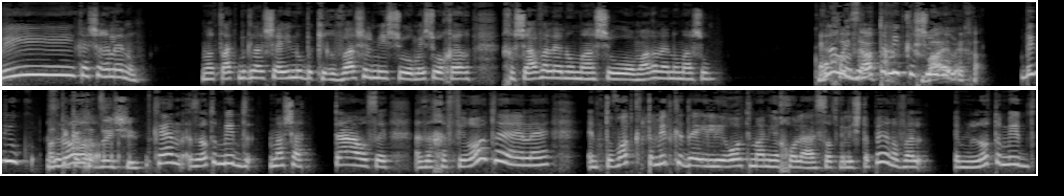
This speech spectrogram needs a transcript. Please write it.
בלי קשר אלינו. זאת אומרת, רק בגלל שהיינו בקרבה של מישהו, או מישהו אחר חשב עלינו משהו, או אמר עלינו משהו. אין לנו, זה לא תמיד קשור. בא אליך, בדיוק. אל תיקח לא... את זה אישית. כן, זה לא תמיד מה שאתה עושה. אז החפירות האלה, הן טובות תמיד כדי לראות מה אני יכול לעשות ולהשתפר, אבל הן לא תמיד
